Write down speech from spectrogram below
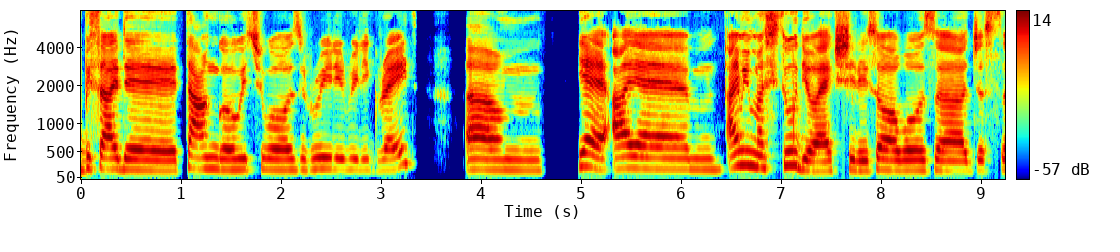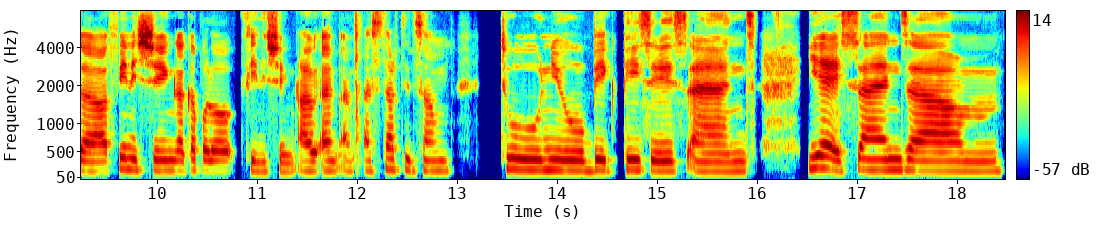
beside the tango, which was really, really great. Um, yeah, I am. I'm in my studio actually, so I was uh, just uh, finishing a couple of finishing. I, I I started some two new big pieces and yes and um,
